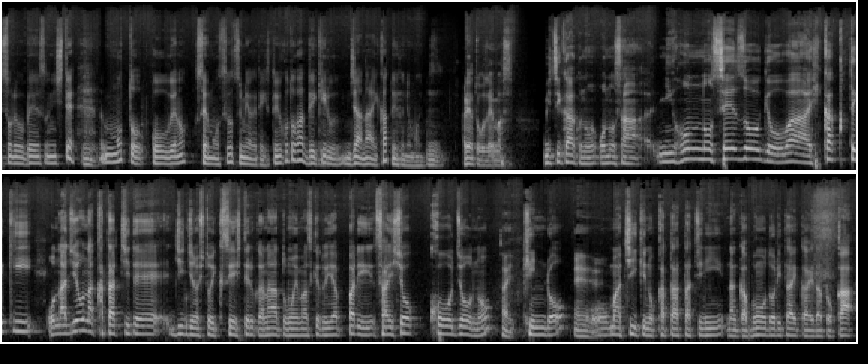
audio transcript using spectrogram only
それをベースにして、もっとこう上の専門性を積み上げていくということができるんじゃないかというふうに思います。ありがとうございます。三井化学の小野さん、日本の製造業は比較的同じような形で人事の人を育成してるかなと思いますけど、やっぱり最初、工場の勤労、はいえ。ー、まあ、地域の方たちになんか盆踊り大会だとか、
